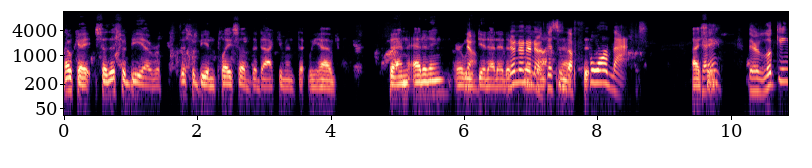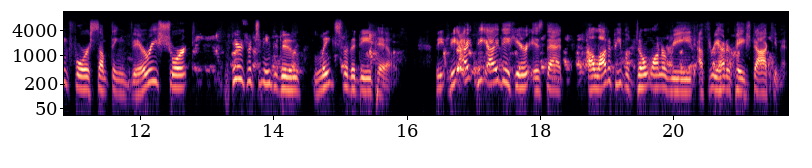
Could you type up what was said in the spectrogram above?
Okay, so this would be a this would be in place of the document that we have been editing, or we No. did edit it. No, no, no, no. This is no, the format. I Okay. see. They're looking for something very short. Here's what you need to do links for the details. The, the, the idea here is that a lot of people don't want to read a 300 page document.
